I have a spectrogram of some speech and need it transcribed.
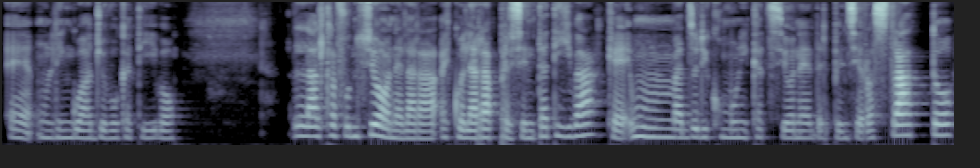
è un linguaggio evocativo. L'altra funzione è quella rappresentativa, che è un mezzo di comunicazione del pensiero astratto,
